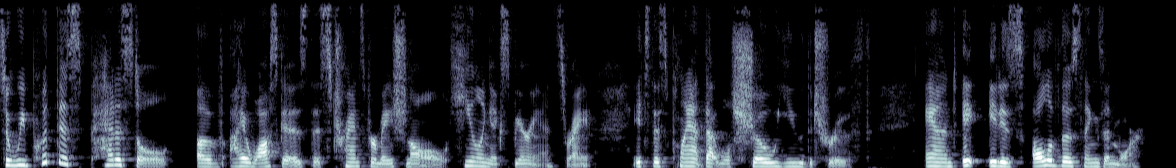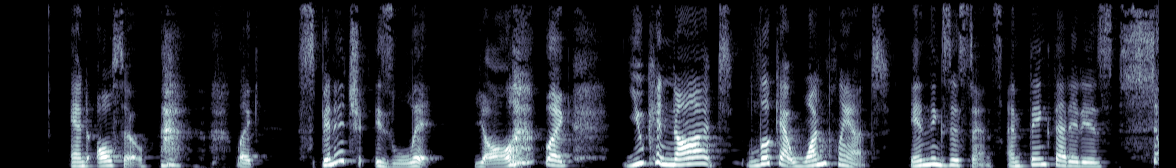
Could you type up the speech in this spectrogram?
So we put this pedestal of ayahuasca as this transformational healing experience, right? It's this plant that will show you the truth. And it, it is all of those things and more. And also, like, spinach is lit, y'all. like, you cannot look at one plant in existence and think that it is so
